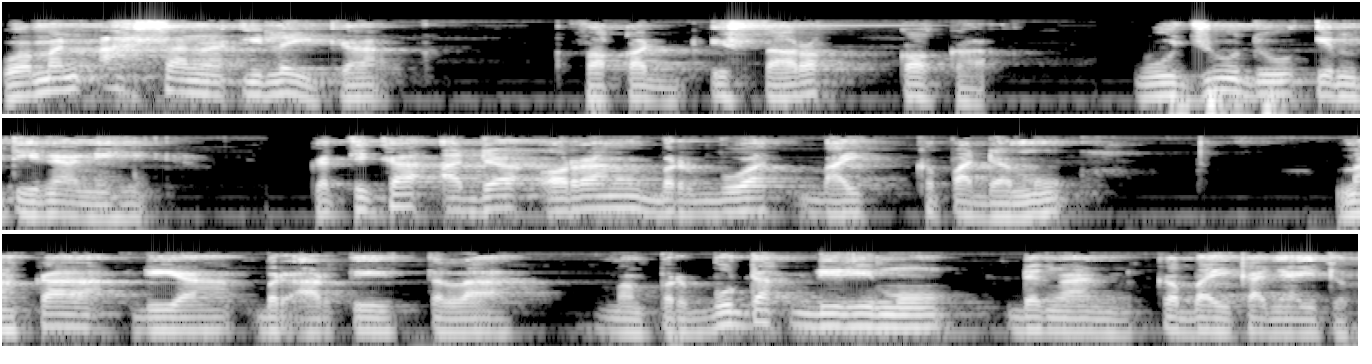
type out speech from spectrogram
Waman ahsana ilaika faqad istaraqqaka wujudu imtinanihi Ketika ada orang berbuat baik kepadamu, maka dia berarti telah memperbudak dirimu dengan kebaikannya itu.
